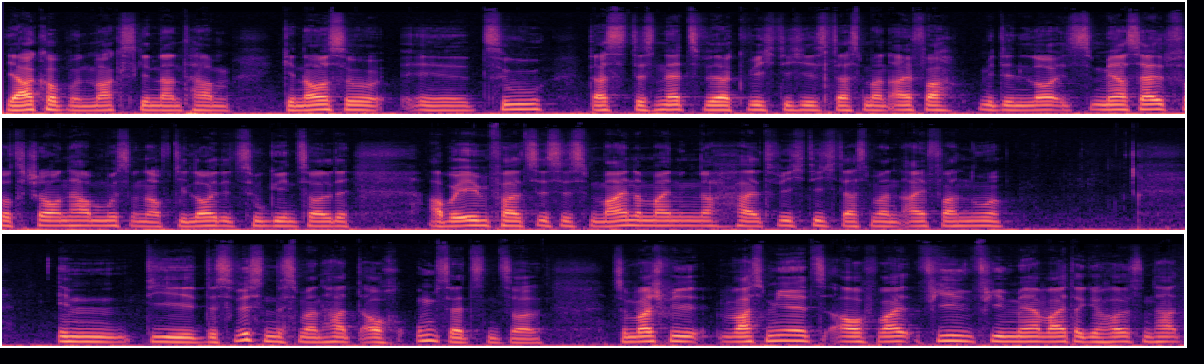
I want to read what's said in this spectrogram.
Jakob und Max genannt haben, genauso äh, zu, dass das Netzwerk wichtig ist, dass man einfach mit den Leuten mehr Selbstvertrauen haben muss und auf die Leute zugehen sollte. Aber ebenfalls ist es meiner Meinung nach halt wichtig, dass man einfach nur in die, das Wissen, das man hat, auch umsetzen soll. Zum Beispiel, was mir jetzt auch viel, viel mehr weitergeholfen hat,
